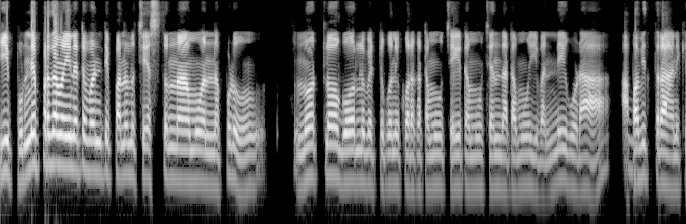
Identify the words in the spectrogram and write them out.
ఈ పుణ్యప్రదమైనటువంటి పనులు చేస్తున్నాము అన్నప్పుడు నోట్లో గోర్లు పెట్టుకొని కొరకటము చేయటము చెందటము ఇవన్నీ కూడా అపవిత్రానికి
